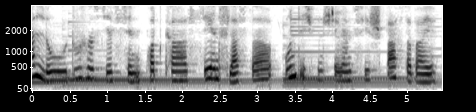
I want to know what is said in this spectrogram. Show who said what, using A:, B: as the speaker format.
A: Hallo, du hörst jetzt den Podcast Seelenpflaster und ich wünsche dir ganz viel Spaß dabei.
